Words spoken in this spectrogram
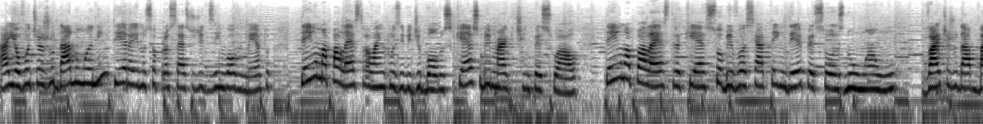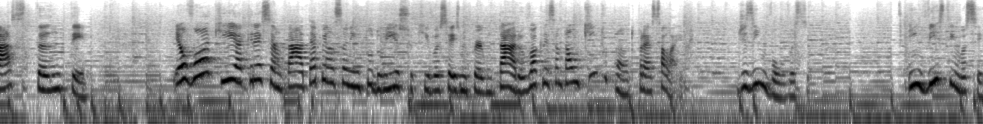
Aí eu vou te ajudar num ano inteiro aí no seu processo de desenvolvimento. Tem uma palestra lá, inclusive, de bônus que é sobre marketing pessoal. Tem uma palestra que é sobre você atender pessoas no um a um. Vai te ajudar bastante. Eu vou aqui acrescentar, até pensando em tudo isso que vocês me perguntaram, eu vou acrescentar um quinto ponto para essa live. Desenvolva-se. Invista em você.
